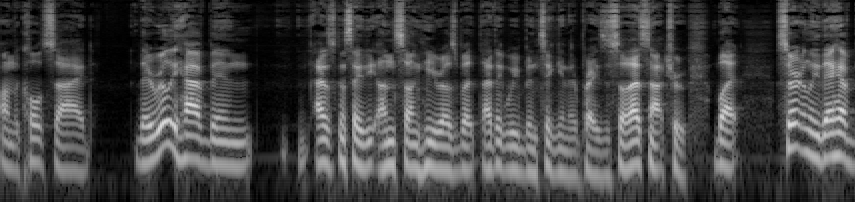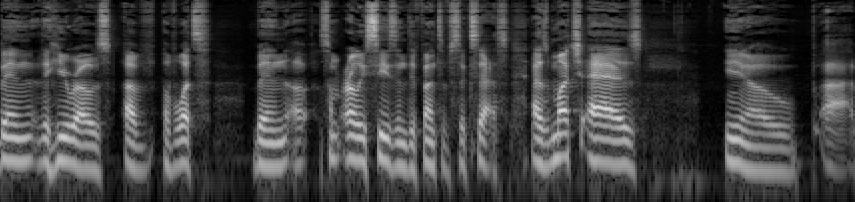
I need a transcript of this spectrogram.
on the Colts side, they really have been. I was going to say the unsung heroes, but I think we've been singing their praises, so that's not true. But certainly, they have been the heroes of of what's been uh, some early season defensive success. As much as you know, uh,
